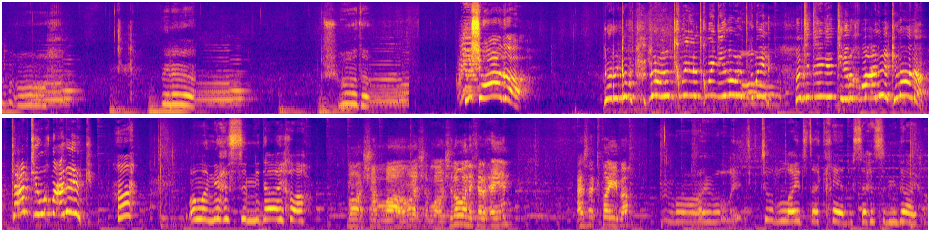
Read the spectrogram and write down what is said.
أوه. هذا؟ وش هذا؟ لا رقم لا لا تقبلني لا تقبلني لا لا ما تدري أنت اغمى عليك لا أنا تعبتي واغمى عليك. ها؟ والله إني أحس إني دايخة. ما شاء الله ما شاء الله. شلونك الحين؟ عساك طيبة؟ والله والله دكتور الله يجزاك خير بس أحس إني دايخة.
